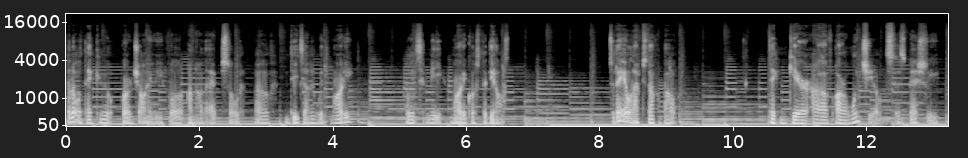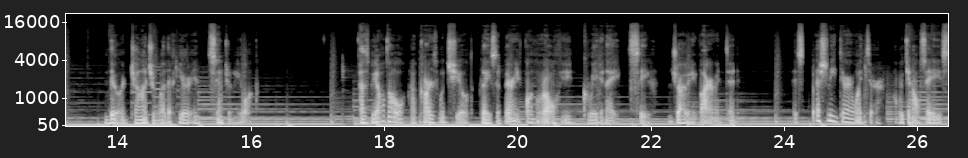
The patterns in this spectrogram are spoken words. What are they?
Hello, thank you for joining me for another episode of Detailing with Marty. With me, Marty Kostadinov. Today, I would like to talk about taking care of our windshields, especially during challenging weather here in central New York. As we all know, a car's windshield plays a very important role in creating a safe driving environment, and especially during winter, we can all face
